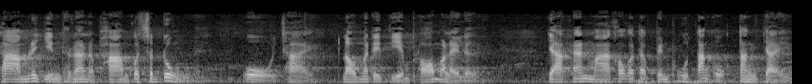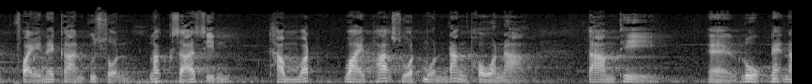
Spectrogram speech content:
พราหมณ์ได้ยินเท่านั้นพราหมณ์ก็สะดุ้งโอ้ใช่เราไม่ได้เตรียมพร้อมอะไรเลย จากนั้นมาเขาก็ต้องเป็นผู้ตั้งอกตั้งใจใฝ่ในการกุศล รักษาศีลทำวัดไหว้พระสวดมนต์นั่งภาวนา ตามที่ลูกแนะน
